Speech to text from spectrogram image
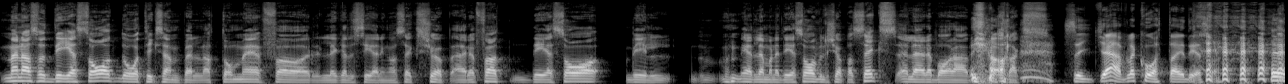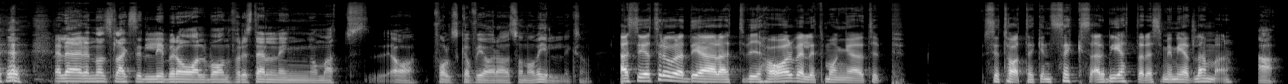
Men alltså DSA då till exempel, att de är för legalisering av sexköp. Är det för att DSA vill, medlemmarna i DSA vill köpa sex eller är det bara Ja. slags, Så jävla kåta i så. eller är det någon slags liberal vanföreställning om att ja, folk ska få göra som de vill liksom? Alltså jag tror att det är att vi har väldigt många typ citattecken sexarbetare som är medlemmar. Ja,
